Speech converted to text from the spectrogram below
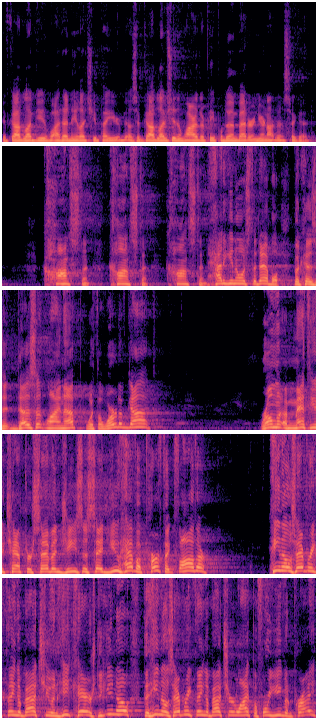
If God loved you, why doesn't he let you pay your bills? If God loves you, then why are there people doing better and you're not doing so good? Constant, constant, constant. How do you know it's the devil? Because it doesn't line up with the Word of God. Roman, uh, Matthew chapter 7, Jesus said, You have a perfect Father. He knows everything about you and He cares. Do you know that He knows everything about your life before you even pray?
